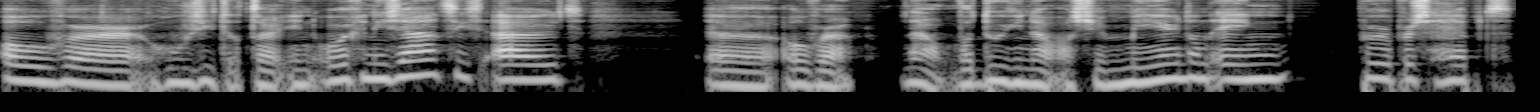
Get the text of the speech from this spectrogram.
over hoe ziet dat er in organisaties uit, uh, over nou, wat doe je nou als je meer dan één purpose hebt,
